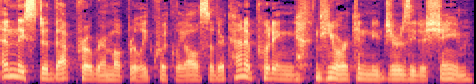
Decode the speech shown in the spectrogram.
And they stood that program up really quickly. Also, they're kind of putting New York and New Jersey to shame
